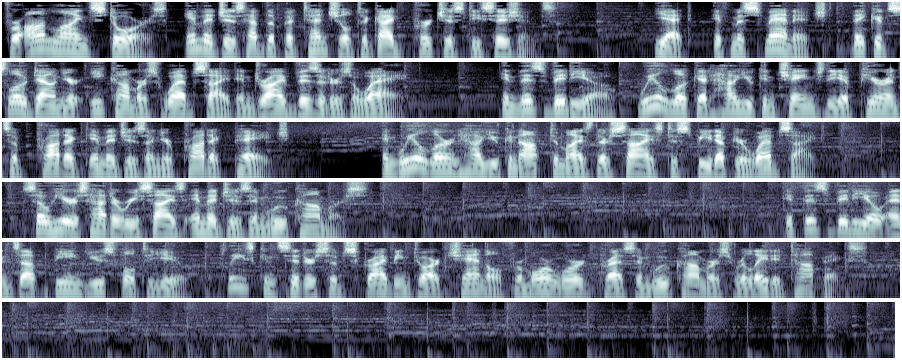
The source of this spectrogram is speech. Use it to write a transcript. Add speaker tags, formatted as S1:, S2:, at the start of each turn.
S1: For online stores, images have the potential to guide purchase decisions. Yet, if mismanaged, they could slow down your e-commerce website and drive visitors away. In this video, we'll look at how you can change the appearance of product images on your product page. And we'll learn how you can optimize their size to speed up your website. So here's how to resize images in WooCommerce. If this video ends up being useful to you, please consider subscribing to our channel for more WordPress and WooCommerce related topics.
